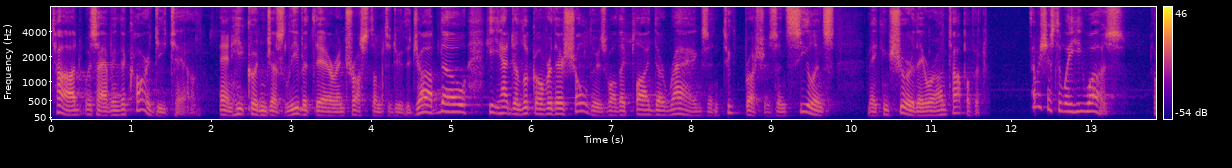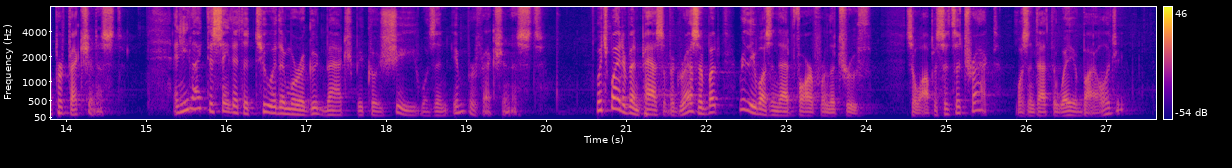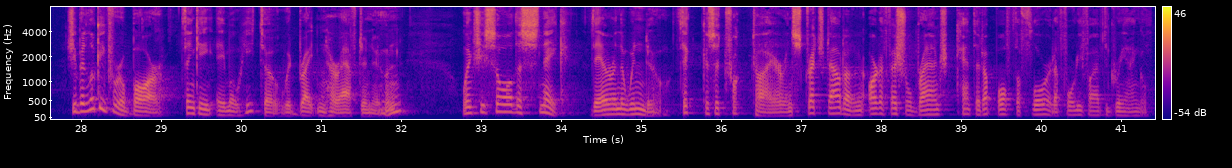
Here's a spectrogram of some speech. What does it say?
Todd was having the car detailed, and he couldn't just leave it there and trust them to do the job. No, he had to look over their shoulders while they plied their rags and toothbrushes and sealants, making sure they were on top of it. That was just the way he was a perfectionist. And he liked to say that the two of them were a good match because she was an imperfectionist, which might have been passive aggressive, but really wasn't that far from the truth. So opposites attract. Wasn't that the way of biology? She'd been looking for a bar, thinking a mojito would brighten her afternoon, when she saw the snake there in the window, thick as a truck tire and stretched out on an artificial branch canted up off the floor at a 45 degree angle.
